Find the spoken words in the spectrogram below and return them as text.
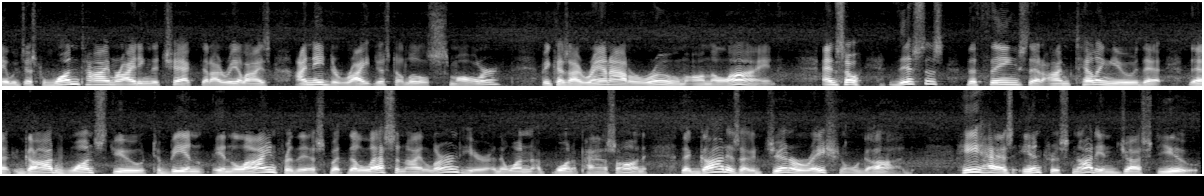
it was just one time writing the check that I realized I need to write just a little smaller because I ran out of room on the line. And so, this is the things that I'm telling you that, that God wants you to be in, in line for this. But the lesson I learned here, and the one I want to pass on, that God is a generational God. He has interest not in just you,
